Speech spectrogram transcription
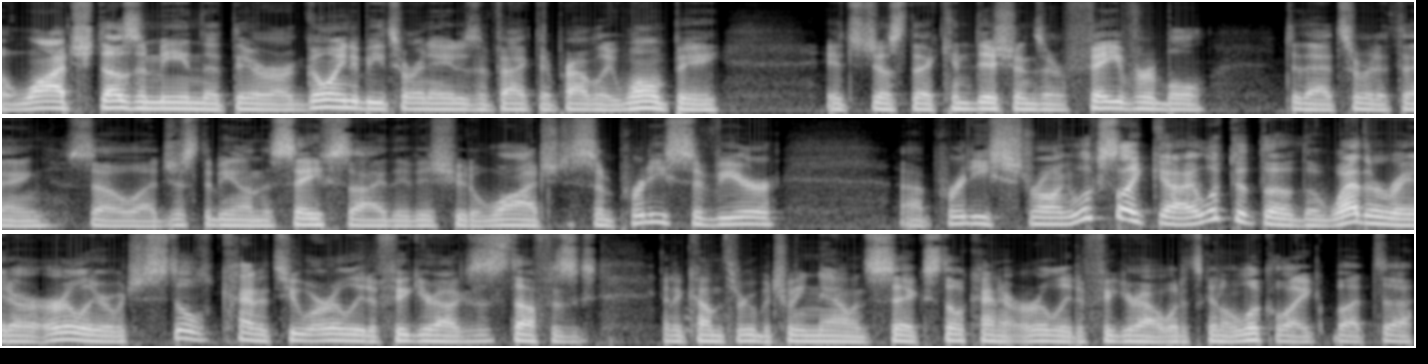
a watch doesn't mean that there are going to be tornadoes. In fact, there probably won't be. It's just that conditions are favorable to that sort of thing. So, uh, just to be on the safe side, they've issued a watch. Just some pretty severe, uh, pretty strong. Looks like uh, I looked at the the weather radar earlier, which is still kind of too early to figure out because this stuff is going to come through between now and six. Still kind of early to figure out what it's going to look like, but. Uh,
